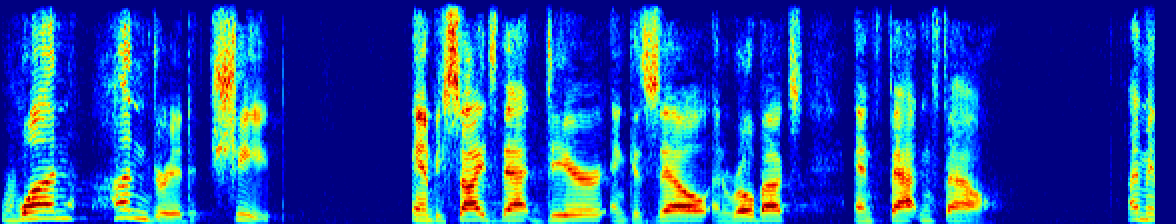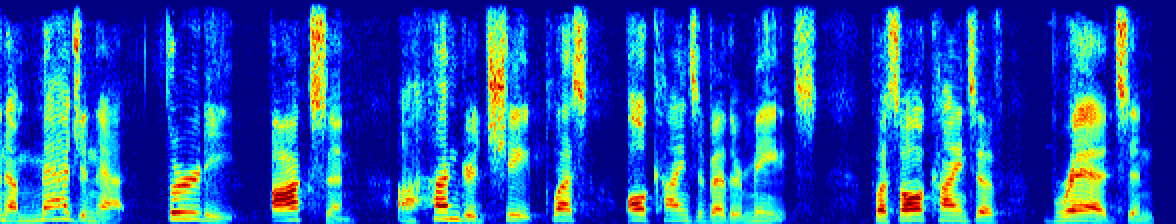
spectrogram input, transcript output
100 sheep, and besides that, deer and gazelle and roebucks and fattened fowl. I mean, imagine that 30 oxen, 100 sheep, plus all kinds of other meats, plus all kinds of breads and,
